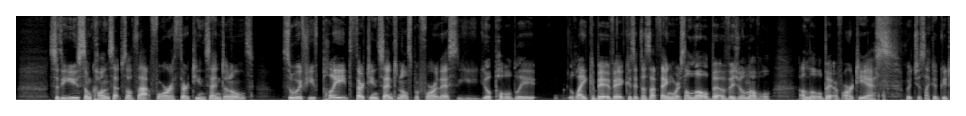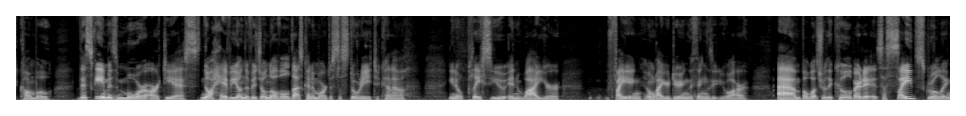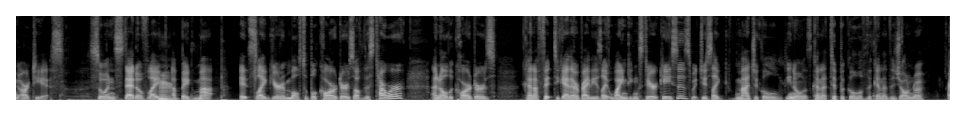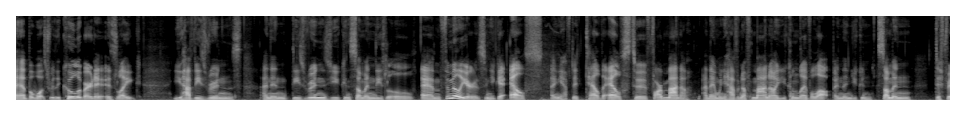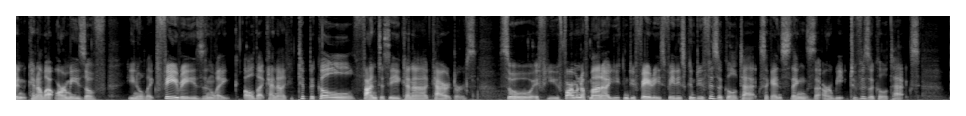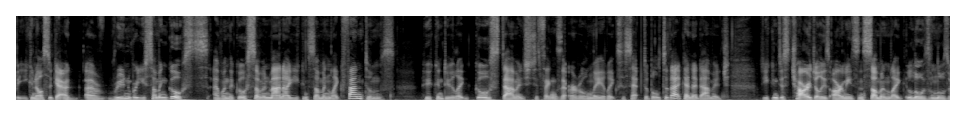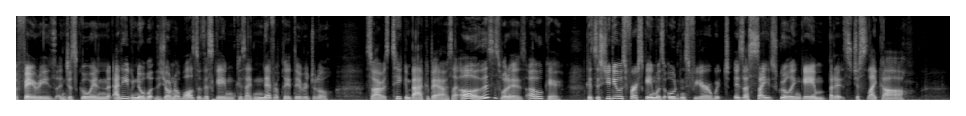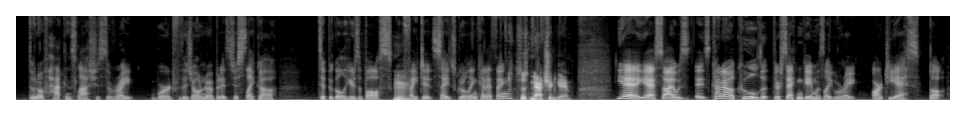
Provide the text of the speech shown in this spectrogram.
so they use some concepts of that for 13 Sentinels. So if you've played 13 Sentinels before this, you, will probably like a bit of it because it does that thing where it's a little bit of visual novel, a little bit of RTS, which is like a good combo. This game is more RTS, not heavy on the visual novel. That's kind of more just a story to kind of, you know, place you in why you're fighting and why you're doing the things that you are. Um, but what's really cool about it, it's a side scrolling RTS. So instead of like hmm. a big map, it's like you're in multiple corridors of this tower, and all the corridors kind of fit together by these like winding staircases, which is like magical. You know, it's kind of typical of the kind of the genre. Uh, but what's really cool about it is like you have these runes, and in these runes you can summon these little um, familiars, and you get elves, and you have to tell the elves to farm mana, and then when you have enough mana, you can level up, and then you can summon different kind of like armies of you know, like fairies and like all that kind of typical fantasy kind of characters. So if you farm enough mana, you can do fairies. Fairies can do physical attacks against things that are weak to physical attacks. But you can also get a, a rune where you summon ghosts. And when the ghosts summon mana, you can summon like phantoms who can do like ghost damage to things that are only like susceptible to that kind of damage you can just charge all these armies and summon like loads and loads of fairies and just go in. I didn't even know what the genre was of this game because I'd never played the original. So I was taken back a bit. I was like, oh, this is what it is. Oh, okay. Because the studio's first game was Odin Sphere, which is a side scrolling game, but it's just like a. Don't know if hack and slash is the right word for the genre, but it's just like a typical here's a boss, go hmm. fight it, side scrolling kind of thing. It's just an action game. Yeah, yeah. So I was. It's kind of cool that their second game was like, right, RTS, but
